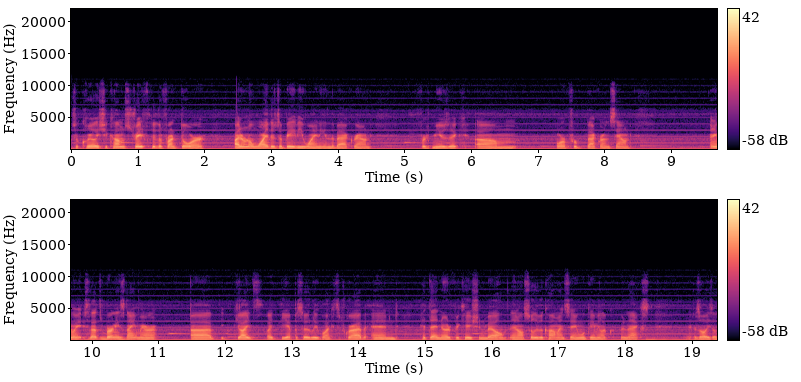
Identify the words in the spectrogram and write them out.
So clearly she comes straight through the front door. I don't know why there's a baby whining in the background for music, um, or for background sound. Anyway, so that's Bernie's Nightmare. Uh, if you guys like the episode, leave a like, subscribe, and hit that notification bell, and also leave a comment saying what game you like for next. As always, I'll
